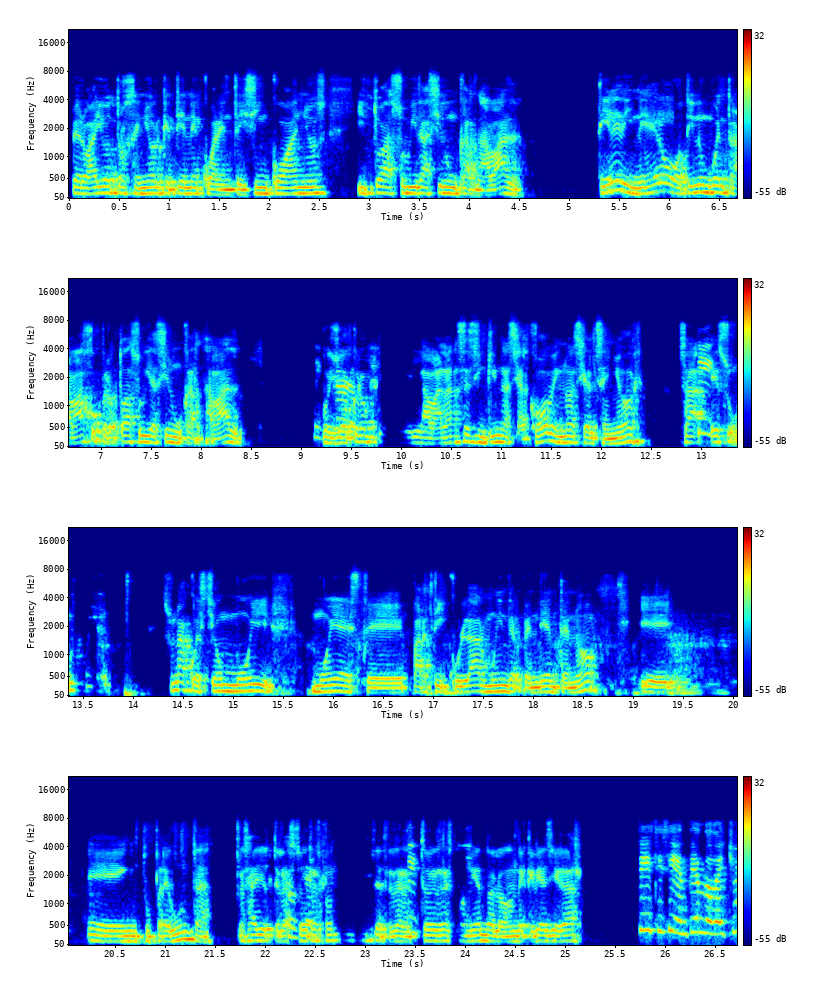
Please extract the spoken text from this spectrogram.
pero hay otro señor que tiene 45 años y toda su vida ha sido un carnaval. Tiene dinero o tiene un buen trabajo, pero toda su vida ha sido un carnaval. pues yo creo que la balanza se inclina hacia el joven, no hacia el señor. O sea, es un, es una cuestión muy, muy este, particular, muy independiente, ¿no? Y, eh, en tu pregunta, o sea, yo te la, estoy, respondiendo, a lo donde querías llegar. Sí, sí, sí, entiendo. De hecho,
